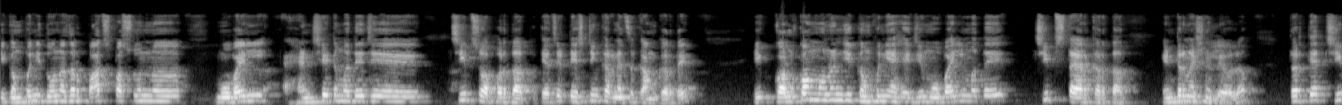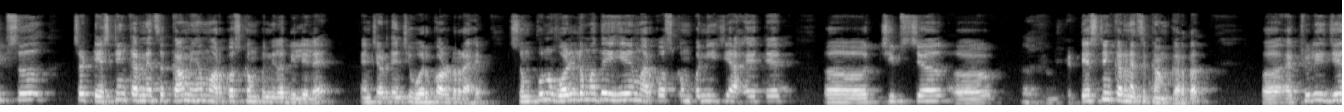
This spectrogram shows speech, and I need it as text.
ही कंपनी दोन हजार पाच पासून मोबाईल हँडसेटमध्ये जे चिप्स वापरतात त्याचे टेस्टिंग करण्याचं काम करते. ही कॉलकॉम म्हणून जी कंपनी आहे जी मोबाईलमध्ये चिप्स तयार करतात इंटरनॅशनल लेवलला तर त्या चिप्सचं टेस्टिंग करण्याचं काम ह्या मार्कोस कंपनीला दिलेलं आहे. त्यांच्याकडे त्यांची वर्क ऑर्डर आहे. संपूर्ण वर्ल्डमध्ये हे मार्कोस कंपनी जी आहे ते चिप्सचं टेस्टिंग करण्याचं काम करतात. ऍक्च्युली जे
